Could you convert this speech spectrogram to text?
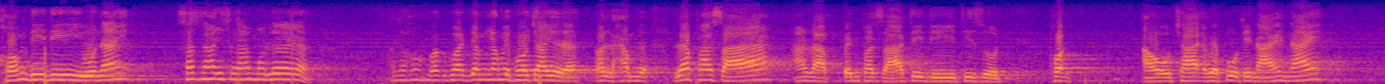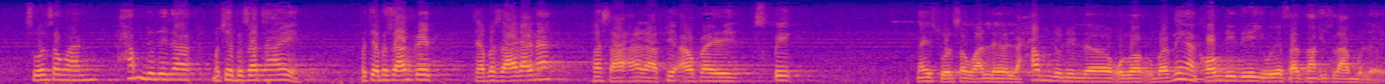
ของดีๆ อยู่ในศาสนาอิสลามหมดเลยอะว่ายังยังไม่พอใจเลยอัลฮัมดุแล้วภาษา อาหรับเป็นภาษาที่ดีที่สุดเพราะเอาชายเอาไปพูดที่ไหนไหนสวนสวรรค์ฮัมดุลิลาไม่ใช่ภาษาไทยไม่ใช่ภาษาอังกฤษ แต่ภาษาอะไรนะ ภาษาอาหรับที่เอาไปสปีกในสวนสวรรค์เลยละฮัมดุลิลลาอัลลอฮฺอุบะนี่ของดีๆ อยู่ในศาสนาอิสลามหมดเลย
